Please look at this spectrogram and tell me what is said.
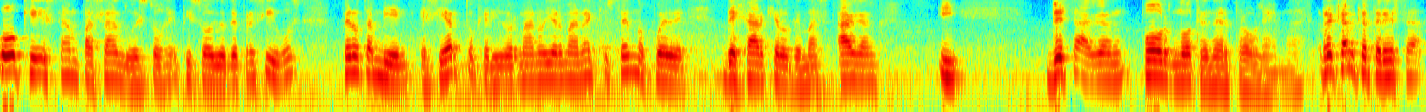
o que están pasando estos episodios depresivos, pero también es cierto, querido hermano y hermana, que usted no puede dejar que los demás hagan y deshagan por no tener problemas. Recalca Teresa,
